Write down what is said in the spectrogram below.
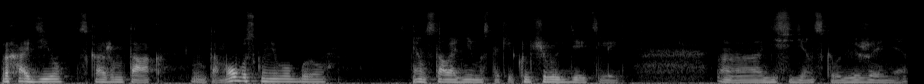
проходил, скажем так. Ну, там обыск у него был. И он стал одним из таких ключевых деятелей э, диссидентского движения.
